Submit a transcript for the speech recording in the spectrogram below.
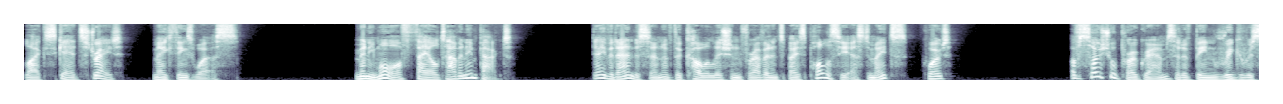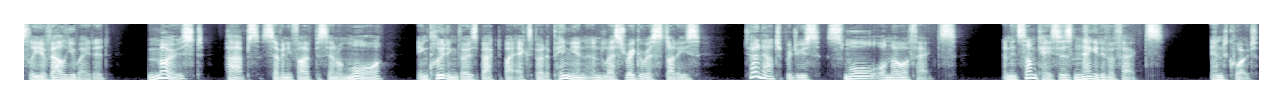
like Scared Straight, make things worse. Many more fail to have an impact. David Anderson of the Coalition for Evidence Based Policy estimates, quote, Of social programs that have been rigorously evaluated, most, perhaps 75% or more, including those backed by expert opinion and less rigorous studies, turn out to produce small or no effects, and in some cases, negative effects. End quote.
